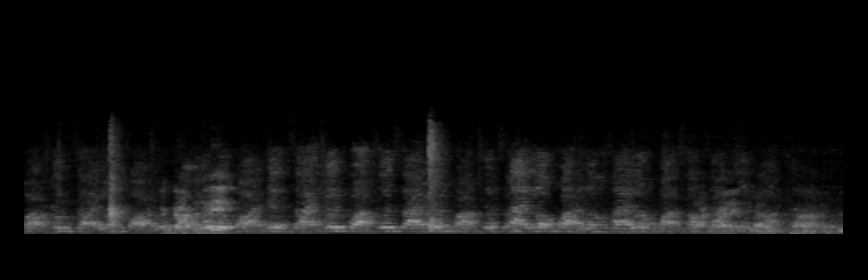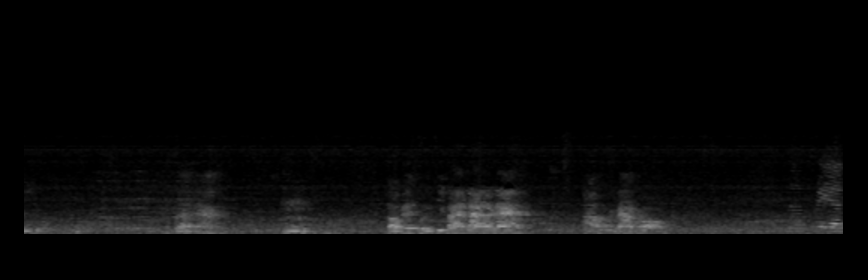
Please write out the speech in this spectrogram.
ขวาขึ้นซ้ายลงขวาลงดังๆเลยขวาขึ้นซ้ายขึ้นขวาขึ้นซ้ายขึ้นขวาขึ้นซ้ายลงขวาลงซ้ายลงขวาสองหลังซ้าให้ยขึ้นแล้วขวาค่าประโยชน์เข้าใจนะ อืมต่อไปฝึกที่บ้านได้แล้วนะอ้าวหัวหน้าบอกนักเรียน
